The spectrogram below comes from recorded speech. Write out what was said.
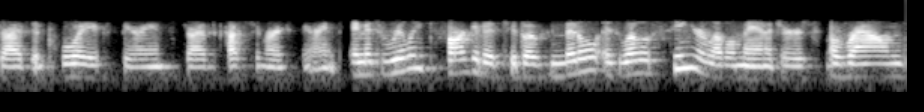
drives employee experience, drives customer experience. And it's really targeted to both middle as well as senior level managers around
